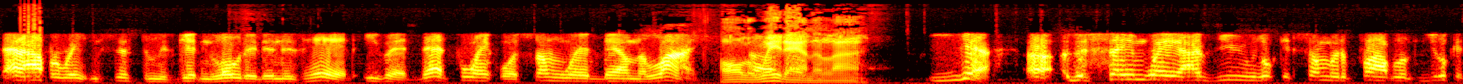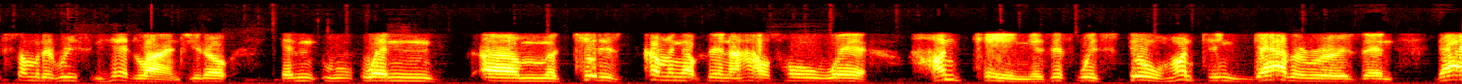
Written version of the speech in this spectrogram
that operating system is getting loaded in his head, either at that point or somewhere down the line. All the way down the line. Yeah. Uh, the same way I view, look at some of the problems, you look at some of the recent headlines, you know, and when um, a kid is coming up in a household where hunting, as if we're still hunting gatherers, and that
